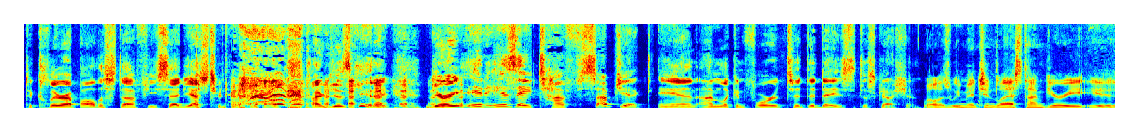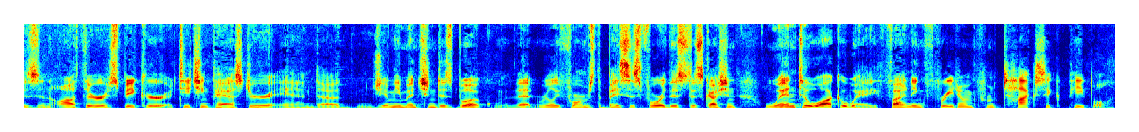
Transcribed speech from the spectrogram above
to clear up all the stuff he said yesterday. no, I'm just kidding. Gary, it is a tough subject, and I'm looking forward to today's discussion. Well, as we mentioned last time, Gary is an author, a speaker, a teaching pastor, and uh, Jim, you mentioned his book that really forms the basis for this discussion When to Walk Away Finding Freedom from Toxic People.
